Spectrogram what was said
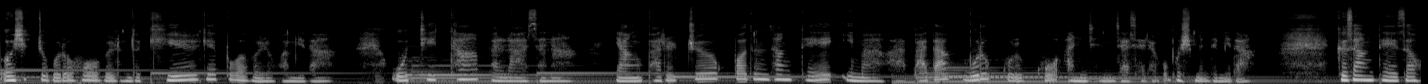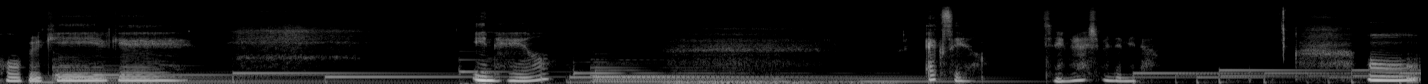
의식적으로 호흡을 좀 더 길게 뽑아보려고 합니다. 우티타 발라아사나 양팔을 쭉 뻗은 상태의 이마가 바닥 무릎 꿇고 앉은 자세라고 보시면 됩니다. 그 상태에서 호흡을 길게 inhale exhale 진행을 하시면 됩니다. 어,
